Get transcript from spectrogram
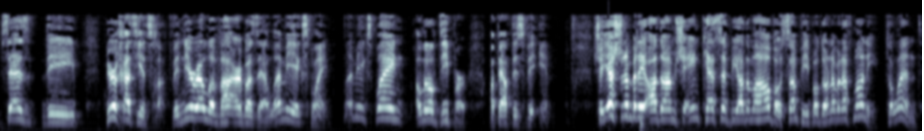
Says the Birchas Yitzchak, V'nira Levar Bazel. Let me explain. Let me explain a little deeper about this V'im. Adam Some people don't have enough money to lend.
